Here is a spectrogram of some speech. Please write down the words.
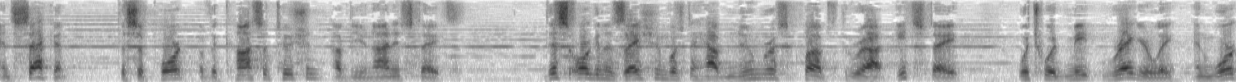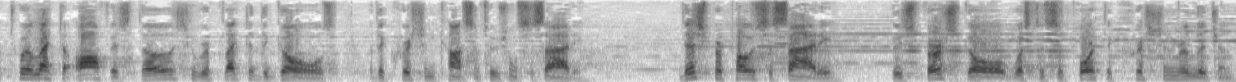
and second, the support of the Constitution of the United States. This organization was to have numerous clubs throughout each state which would meet regularly and work to elect to office those who reflected the goals of the Christian Constitutional Society. This proposed society, whose first goal was to support the Christian religion,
